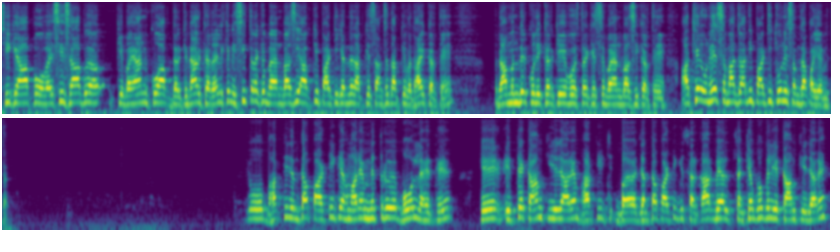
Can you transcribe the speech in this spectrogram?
ठीक है, आप ओवैसी साहब के बयान को आप दरकिनार कर रहे हैं, लेकिन इसी तरह के बयानबाजी आपकी पार्टी के अंदर आपके सांसद, आपके विधायक करते हैं। राम मंदिर को लेकर के वो इस तरह से बयानबाजी करते हैं। आखिर उन्हें समाजवादी पार्टी क्यों नहीं समझा पाई अभी तक? जो भारतीय जनता पार्टी के हमारे मित्र बोल रहे थे कि इतने काम किए जा रहे हैं, भारतीय जनता पार्टी की सरकार में अल्पसंख्यकों के लिए काम किए जा रहे हैं।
